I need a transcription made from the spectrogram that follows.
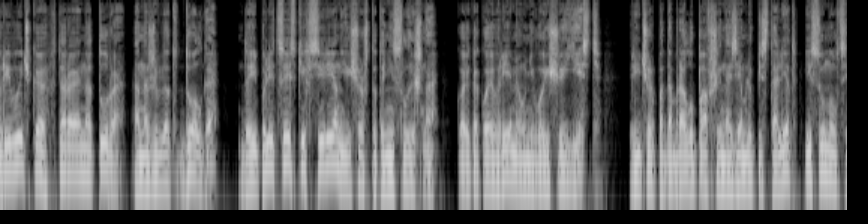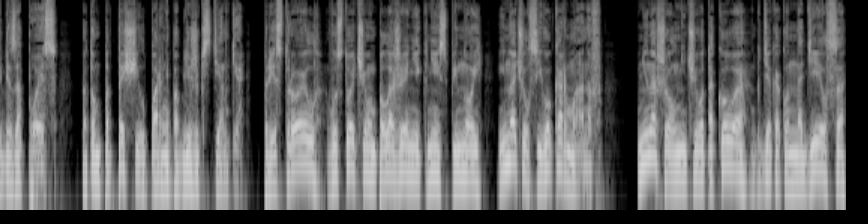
Привычка — вторая натура, она живет долго. Да и полицейских сирен еще что-то не слышно. Кое-какое время у него еще есть. Ричард подобрал упавший на землю пистолет и сунул себе за пояс. Потом подтащил парня поближе к стенке. Пристроил в устойчивом положении к ней спиной и начал с его карманов. Не нашел ничего такого, где, как он надеялся,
